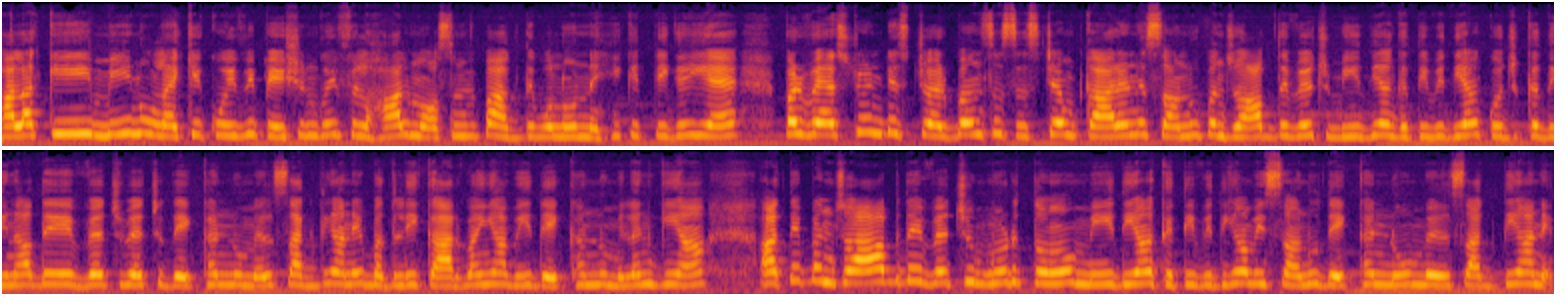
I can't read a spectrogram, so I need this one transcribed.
ਹਾਲਾਂਕਿ ਮੀਂਹ ਨੂੰ ਲੈ ਕੇ ਕੋਈ ਵੀ ਪੇਸ਼ਨਗੋਈ ਫਿਲਹਾਲ ਮੌਸਮ ਵਿਭਾਗ ਦੇ ਵੱਲੋਂ ਨਹੀਂ ਕੀਤੀ ਗਈ ਹੈ। ਪਰ ਵੈਸਟਰਨ ਡਿਸਟਰਬੈਂਸ ਸਿਸਟਮ ਕਾਰਨ ਸਾਨੂੰ ਪੰਜਾਬ ਦੇ ਵਿੱਚ ਮੀਂਹ ਦੀਆਂ ਗਤੀਵਿਧੀਆਂ ਕੁਝ ਕੁ ਦਿਨਾਂ ਦੇ ਵਿੱਚ ਵਿੱਚ ਦੇਖਣ ਨੂੰ ਮਿਲ ਸਕਦੀਆਂ ਨੇ, ਬਦਲੀ ਕਾਰਵਾਈਆਂ ਵੀ ਦੇਖਣ ਨੂੰ ਮਿਲਣਗੀਆਂ ਅਤੇ ਪੰਜਾਬ ਦੇ ਵਿੱਚ ਮੁੜ ਤੋਂ ਮੀਂਹ ਦੀਆਂ ਗਤੀਵਿਧੀਆਂ ਵੀ ਸਾਨੂੰ ਦੇਖਣ ਨੂੰ ਮਿਲ ਸਕਦੀਆਂ ਨੇ।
